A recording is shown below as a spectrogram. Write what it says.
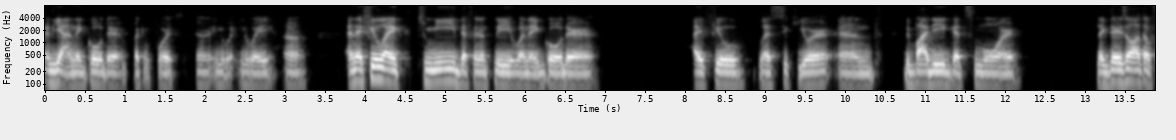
and yeah and i go there back and forth uh, in a way in a way uh, and i feel like to me definitely when i go there I feel less secure and the body gets more like there's a lot of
